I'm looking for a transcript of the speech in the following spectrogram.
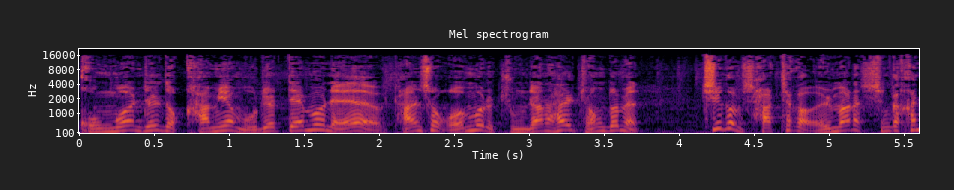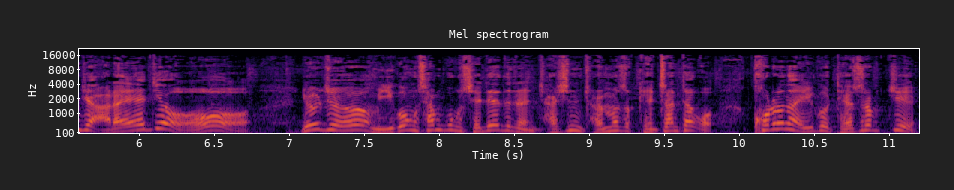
공무원들도 감염 우려 때문에 단속 업무를 중단할 정도면 지금 사태가 얼마나 심각한지 알아야죠. 요즘 2030 세대들은 자신 젊어서 괜찮다고 코로나19 대수롭지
